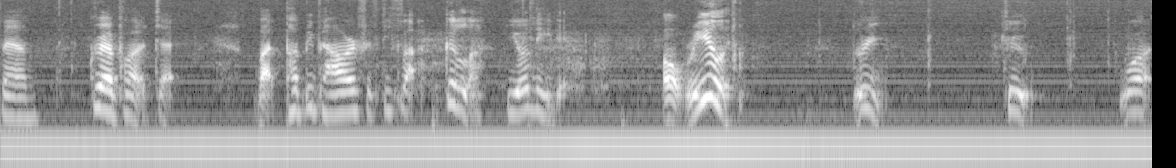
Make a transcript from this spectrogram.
Spam. Grandpa attack. By Puppy Power 55. Good luck. You'll need it. Oh, really? Three, two, one.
